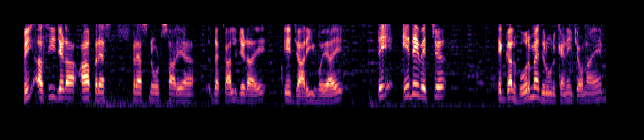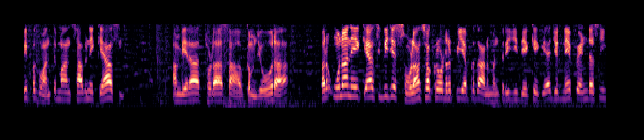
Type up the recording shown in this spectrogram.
ਵੀ ਅਸੀਂ ਜਿਹੜਾ ਆ ਪ੍ਰੈਸ ਪ੍ਰੈਸ ਨੋਟ ਸਾਰਿਆਂ ਦਾ ਕੱਲ ਜਿਹੜਾ ਏ, ਇਹ ਜਾਰੀ ਹੋਇਆ ਏ। ਤੇ ਇਹਦੇ ਵਿੱਚ ਇੱਕ ਗੱਲ ਹੋਰ ਮੈਂ ਜ਼ਰੂਰ ਕਹਿਣੀ ਚਾਹੁੰਦਾ ਏ ਵੀ ਭਗਵੰਤ ਮਾਨ ਸਾਹਿਬ ਨੇ ਕਿਹਾ ਸੀ ਆ ਮੇਰਾ ਥੋੜਾ ਹਿਸਾਬ ਕਮਜ਼ੋਰ ਆ, ਪਰ ਉਹਨਾਂ ਨੇ ਕਿਹਾ ਸੀ ਵੀ ਜੇ 1600 ਕਰੋੜ ਰੁਪਈਆ ਪ੍ਰਧਾਨ ਮੰਤਰੀ ਜੀ ਦੇ ਕੇ ਗਿਆ, ਜਿੰਨੇ ਪਿੰਡ ਅਸੀਂ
